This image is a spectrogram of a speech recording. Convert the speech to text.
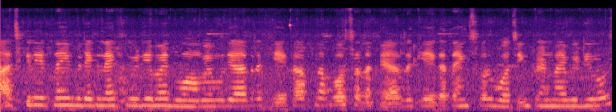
आज के लिए इतना ही। मिलेगा नेक्स्ट वीडियो में दुआ में मुझे याद रखिएगा, अपना बहुत ज़्यादा ख्याल रखिएगा। Thanks for watching friend my videos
